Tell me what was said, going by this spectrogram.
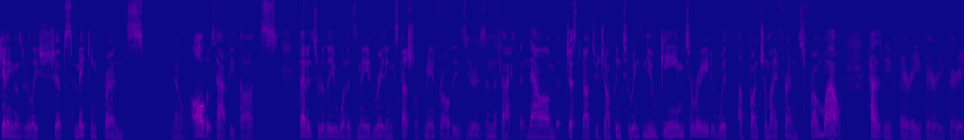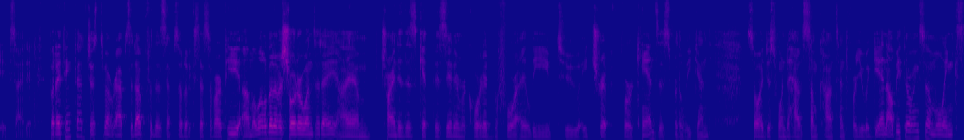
getting those relationships making friends you know all those happy thoughts that is really what has made raiding special for me for all these years and the fact that now i'm just about to jump into a new game to raid with a bunch of my friends from wow has me very very very excited. But i think that just about wraps it up for this episode of excessive rp um, a little bit of a shorter one today. I am trying to just get this in and recorded before i leave to a trip for kansas for the weekend. So I just wanted to have some content for you again. I'll be throwing some links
